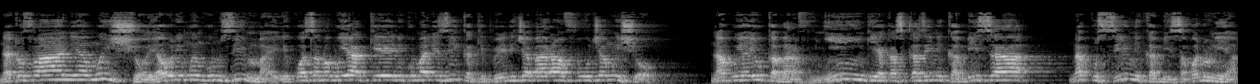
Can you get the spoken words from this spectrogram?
na tofani ya mwisho ya ulimwengu mzima ilikuwa sababu yake ni kumalizika kipindi cha barafu cha mwisho na kuyayuka barafu nyingi ya kaskazini kabisa na kusini kabisa kwa dunia.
